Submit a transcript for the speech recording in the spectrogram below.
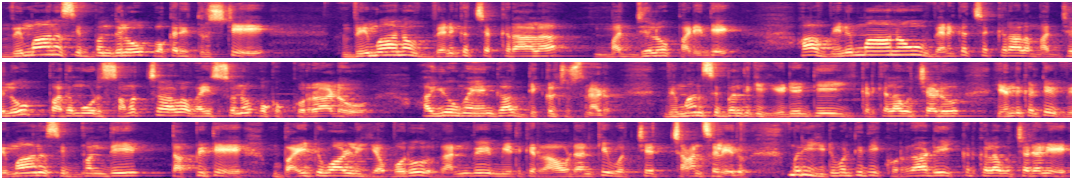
విమాన సిబ్బందిలో ఒకరి దృష్టి విమానం వెనుక చక్రాల మధ్యలో పడింది. ఆ విమానం వెనక చక్రాల మధ్యలో పదమూడు సంవత్సరాల వయస్సున్న ఒక కుర్రాడు అయోమయంగా దిక్కులు చూస్తున్నాడు. విమాన సిబ్బందికి ఏడేంటి ఇక్కడికి ఎలా వచ్చాడు? ఎందుకంటే విమాన సిబ్బంది తప్పితే బయట వాళ్ళు ఎవ్వరూ రన్వే మీదకి రావడానికి వచ్చే ఛాన్స్ లేదు. మరి ఇటువంటిది కుర్రాడు ఇక్కడికి ఎలా వచ్చాడని?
